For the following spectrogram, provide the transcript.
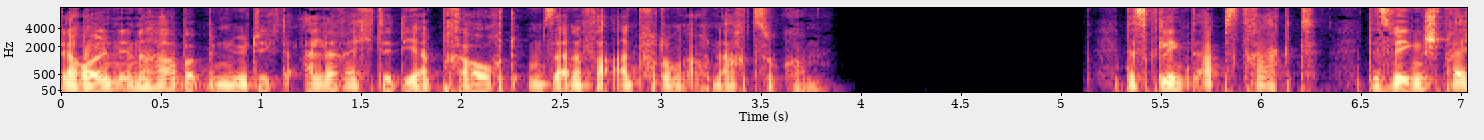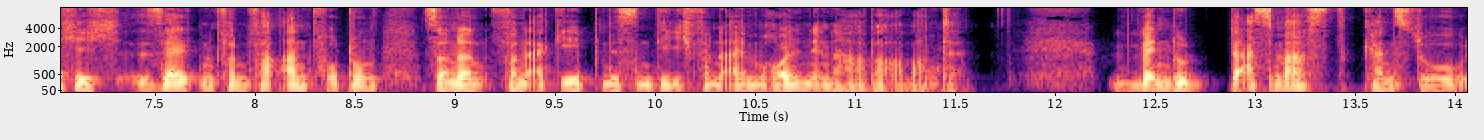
Der Rolleninhaber benötigt alle Rechte, die er braucht, um seiner Verantwortung auch nachzukommen. Das klingt abstrakt, deswegen spreche ich selten von Verantwortung, sondern von Ergebnissen, die ich von einem Rolleninhaber erwarte. Wenn du das machst, kannst du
